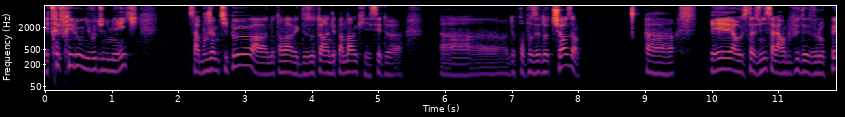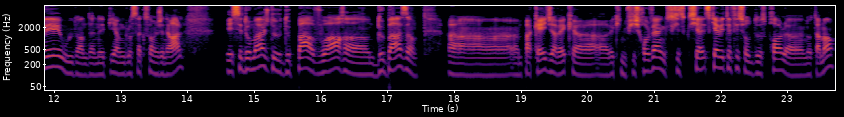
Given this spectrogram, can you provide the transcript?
est très frileux au niveau du numérique. Ça bouge un petit peu, notamment avec des auteurs indépendants qui essaient de, de proposer d'autres choses. et aux États-Unis, ça a l'air un peu plus développé, ou dans, dans les pays anglo-saxons en général. Et c'est dommage de ne pas avoir euh, de base euh, un package avec, euh, avec une fiche Roll20. Ce qui, avait été fait sur deux Sprawl notamment,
